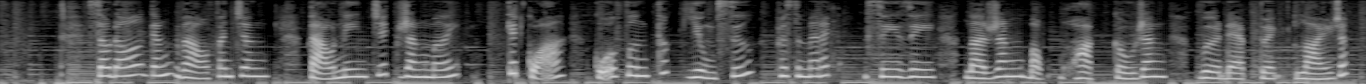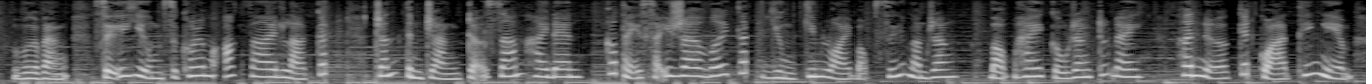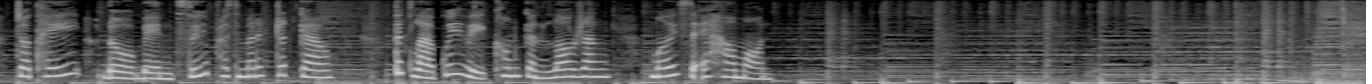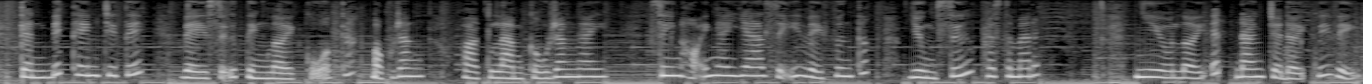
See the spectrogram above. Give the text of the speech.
Sau đó gắn vào phân chân, tạo nên chiếc răng mới. Kết quả của phương thức dùng sứ Prismatic CZ là răng bọc hoặc cầu răng vừa đẹp tuyệt lại rất vừa vặn. Sử dụng zirconium oxide là cách tránh tình trạng trở xám hay đen có thể xảy ra với cách dùng kim loại bọc xứ làm răng, bọc hay cầu răng trước đây. Hơn nữa, kết quả thí nghiệm cho thấy độ bền xứ prismatic rất cao, tức là quý vị không cần lo răng mới sẽ hao mòn. Cần biết thêm chi tiết về sự tiện lợi của các bọc răng hoặc làm cầu răng ngay, Xin hỏi ngay gia sĩ về phương thức dùng sứ Prismatic. Nhiều lợi ích đang chờ đợi quý vị.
